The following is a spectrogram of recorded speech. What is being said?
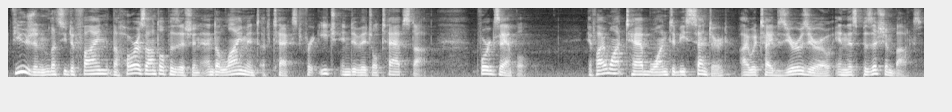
Fusion lets you define the horizontal position and alignment of text for each individual tab stop. For example, if I want tab 1 to be centered, I would type 00 in this position box,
